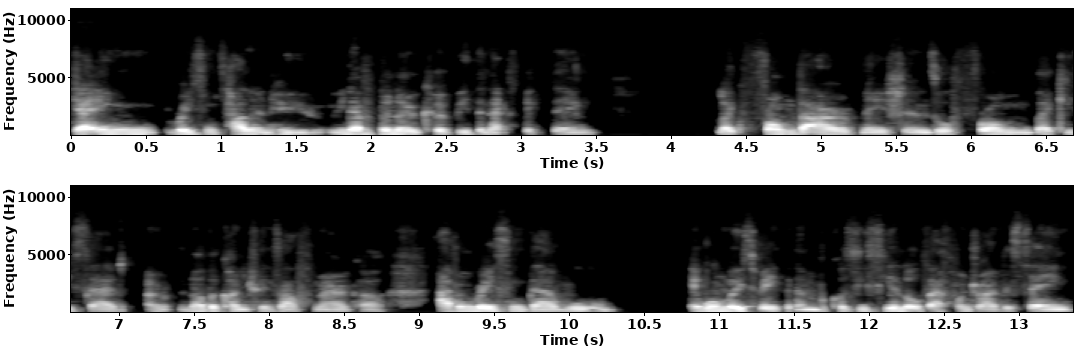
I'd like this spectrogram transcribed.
getting racing talent who you never know could be the next big thing, like from the Arab nations or from, like you said, another country in South America, having racing there will it will motivate them because you see a lot of F1 drivers saying,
